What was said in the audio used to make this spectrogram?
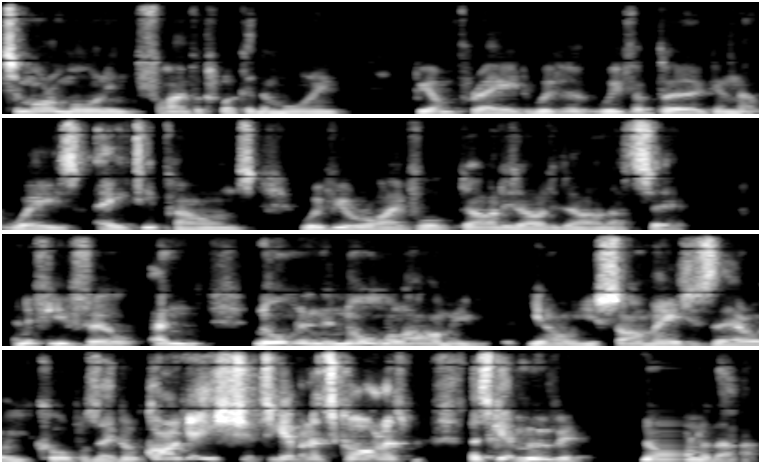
tomorrow morning, five o'clock in the morning, be on parade with a, with a Bergen that weighs 80 pounds with your rifle, da da da da, that's it. And if you feel, and normally in the normal army, you know, you sergeant majors there or your corporals there go, go on, get your shit together, let's go, let's, let's get moving. None of that.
